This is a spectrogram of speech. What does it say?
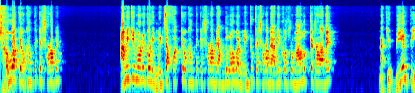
শাহুয়াকে ওখান থেকে সরাবে। আমি কি মনে করি মির্জা ফাককে ওখান থেকে সরাবে, আব্দুল্লাহ মিন্টুকে সরাবে, আমির খসরু মাহমুদকে সরাবে? নাকি বিএনপি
